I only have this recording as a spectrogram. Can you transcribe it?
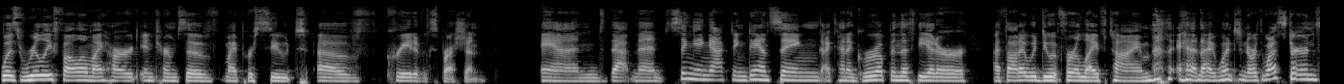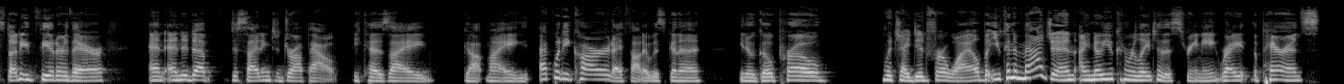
was really follow my heart in terms of my pursuit of creative expression. And that meant singing, acting, dancing. I kind of grew up in the theater. I thought I would do it for a lifetime. And I went to Northwestern, studied theater there, and ended up deciding to drop out because I got my equity card. I thought I was going to, you know, go pro, which I did for a while. But you can imagine, I know you can relate to this, Srini, right? The parents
